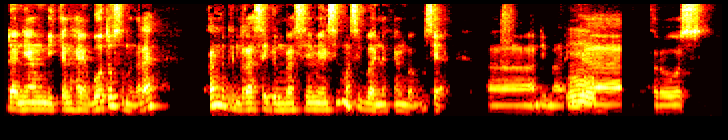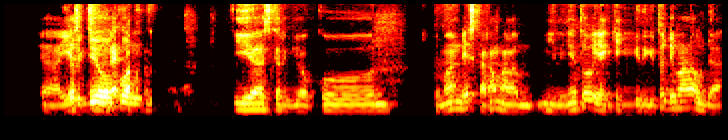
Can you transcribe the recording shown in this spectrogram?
dan yang bikin heboh tuh sebenarnya kan generasi generasi Messi masih banyak yang bagus ya Eh, di Maria terus ya, ya Sergio Kun. iya Sergio Kun cuman dia sekarang malah milihnya tuh ya kayak gitu-gitu dia malah udah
